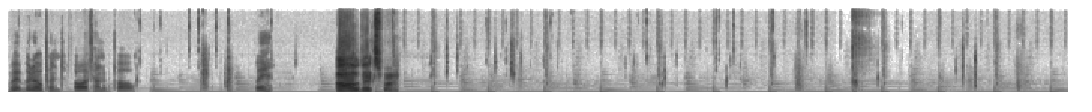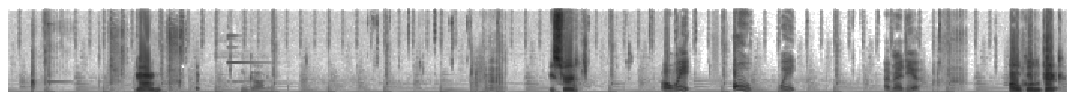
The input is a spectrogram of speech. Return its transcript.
Wait, what opened? Oh, I found a bow. Wait. Oh, that's fine. Got him. Got him. Easter egg. Oh, wait. Oh, wait. I have an idea. Oh, go to the pick.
